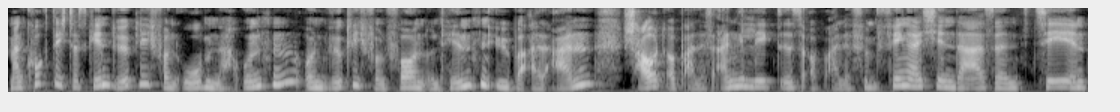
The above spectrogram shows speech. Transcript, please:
Man guckt sich das Kind wirklich von oben nach unten und wirklich von vorn und hinten überall an, schaut, ob alles angelegt ist, ob alle fünf Fingerchen da sind, zehn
